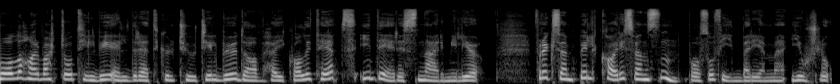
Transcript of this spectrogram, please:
Målet har vært å tilby eldre et kulturtilbud av høy kvalitet i deres nærmiljø. F.eks. Kari Svendsen på Sofienberghjemmet i Oslo.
